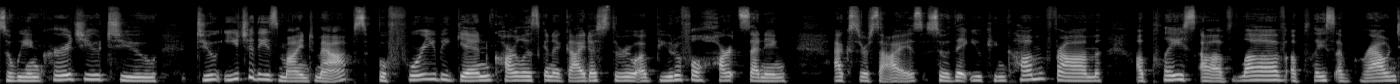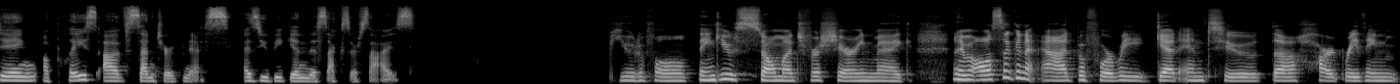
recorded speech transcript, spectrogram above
So, we encourage you to do each of these mind maps. Before you begin, Carla's going to guide us through a beautiful heart setting exercise so that you can come from a place of love, a place of grounding, a place of centeredness as you begin this exercise. Beautiful. Thank you so much for sharing, Meg. And I'm also going to add before we get into the heart breathing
